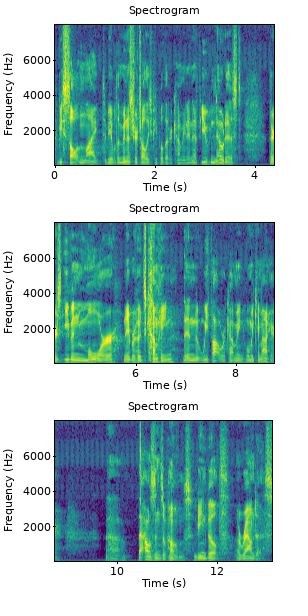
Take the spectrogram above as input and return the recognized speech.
to be salt and light, to be able to minister to all these people that are coming. And if you've noticed, there's even more neighborhoods coming than we thought were coming when we came out here. Uh, thousands of homes being built around us.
